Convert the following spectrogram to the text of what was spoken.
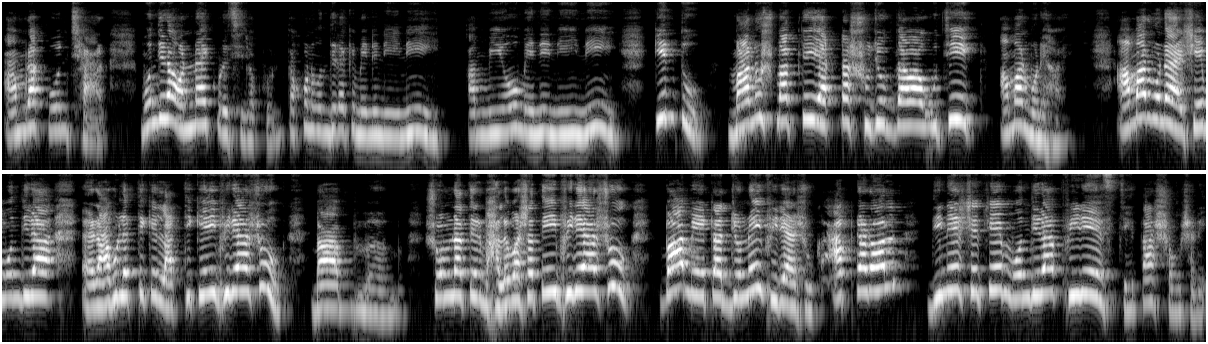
আমরা কোন ছাড়? মন্দিরা অন্যায় করেছে যখন, তখন মন্দিরাকে মেনে নিইনি। আমিও মেনে নিইনি। কিন্তু মানুষ মাত্রই একটা সুযোগ দেওয়া উচিত, আমার মনে হয়। আমার মনে হয় সে মন্দিরা রাহুলের থেকে লাথি খেয়েই ফিরে আসুক বা সোমনাথের ভালোবাসাতেই ফিরে আসুক বা মেয়েটার জন্যই ফিরে আসুক। আফটার অল দিনের শেষে মন্দিরা ফিরে এসছে তার সংসারে।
